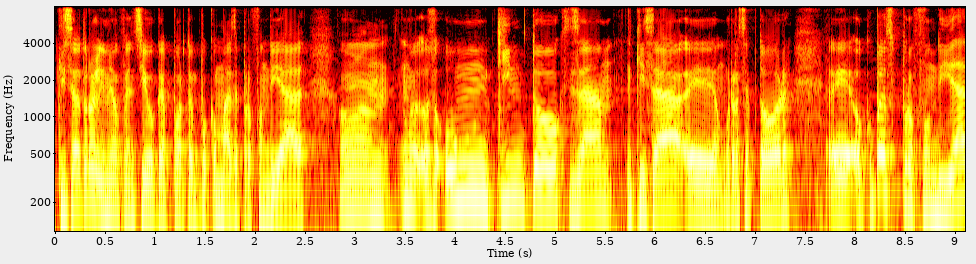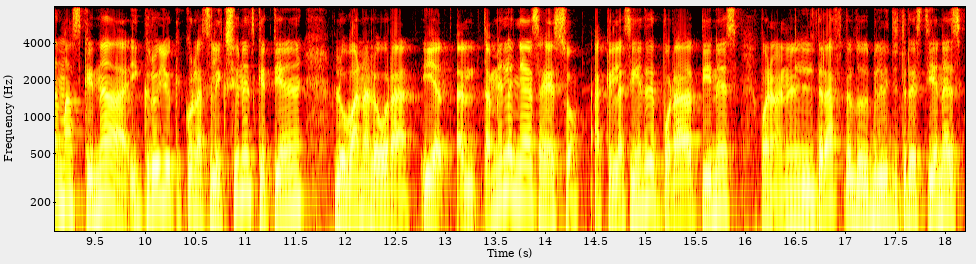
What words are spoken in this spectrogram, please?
quizá otro línea ofensivo que aporte un poco más de profundidad, um, un quinto, quizá, quizá eh, un receptor, eh, ocupas profundidad más que nada y creo yo que con las selecciones que tienen lo van a lograr. Y también le añades a eso, a que la siguiente temporada tienes bueno, en el draft del 2023 tienes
